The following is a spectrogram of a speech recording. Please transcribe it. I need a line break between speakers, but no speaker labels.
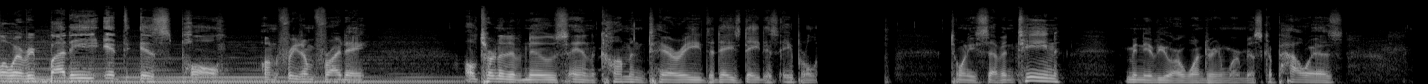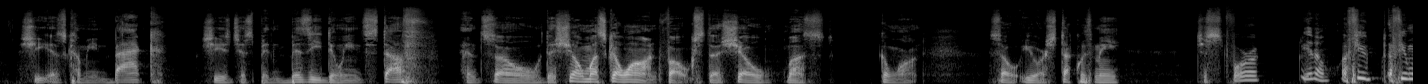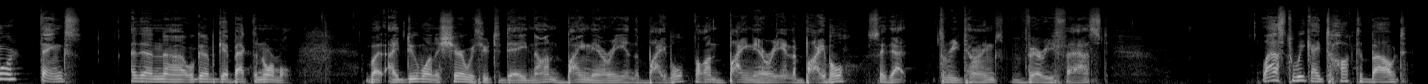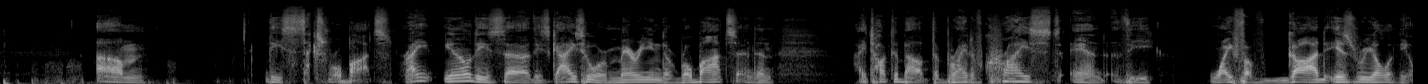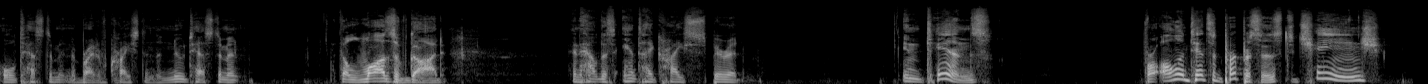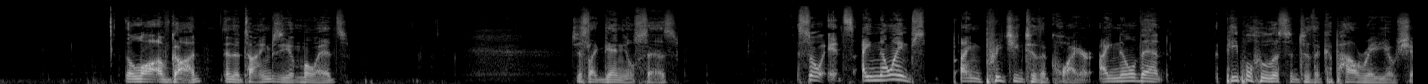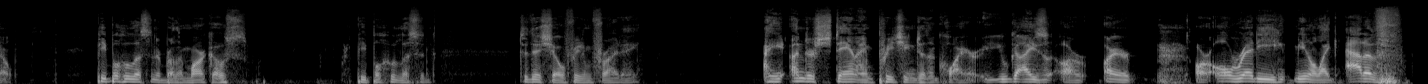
Hello, everybody. It is Paul on Freedom Friday. Alternative news and commentary. Today's date is April 2017. Many of you are wondering where Miss Kapow is. She is coming back. She's just been busy doing stuff. And so the show must go on, folks. The show must go on. So you are stuck with me just for, you know, a few a few more things and then uh, we're going to get back to normal. But I do want to share with you today non binary in the Bible. Non binary in the Bible. Say that three times very fast. Last week I talked about um, these sex robots, right? You know, these, uh, these guys who are marrying the robots. And then I talked about the bride of Christ and the wife of God, Israel, in the Old Testament, and the bride of Christ in the New Testament the laws of God and how this Antichrist spirit intends, for all intents and purposes, to change the law of God and the times, the Moeds, just like Daniel says. So it's, I know I'm, I'm preaching to the choir. I know that people who listen to the Kapow radio show, people who listen to Brother Marcos, people who listen to this show, Freedom Friday. I understand I'm preaching to the choir. You guys are are are already, you know, like out of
